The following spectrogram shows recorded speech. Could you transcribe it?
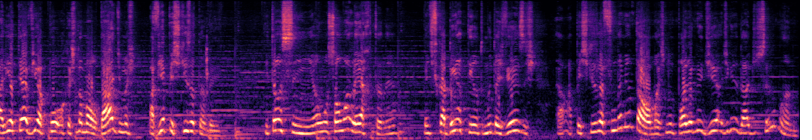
Ali até havia a questão da maldade, mas havia pesquisa também. Então, assim, é um, só um alerta, né? Para a gente ficar bem atento. Muitas vezes a, a pesquisa é fundamental, mas não pode agredir a dignidade do ser humano.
